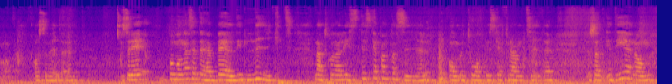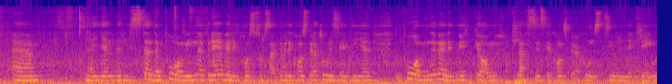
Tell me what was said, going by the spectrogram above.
och, och så vidare. Så det är, på många sätt är det här väldigt likt nationalistiska fantasier om utopiska framtider så att idén om eh, den här genderisten, den påminner, för det är väldigt, som sagt, väldigt konspiratoriska idéer, den påminner väldigt mycket om klassiska konspirationsteorier kring,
